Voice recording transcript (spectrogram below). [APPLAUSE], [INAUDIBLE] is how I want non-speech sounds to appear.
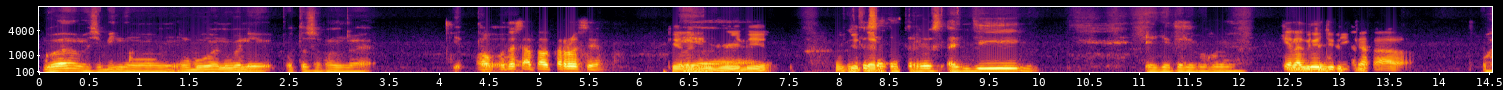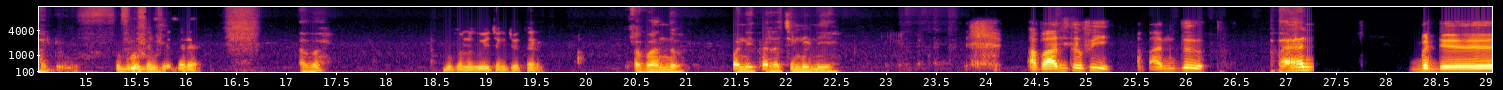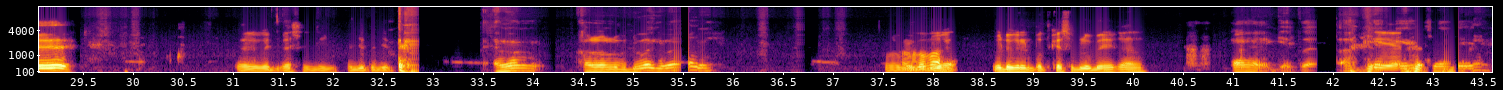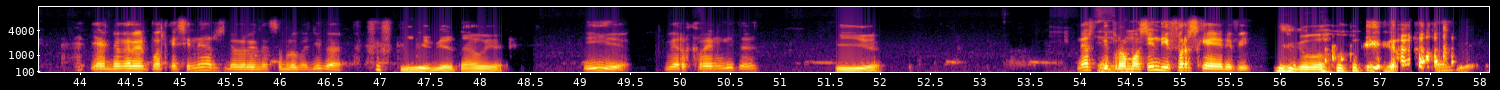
Gue masih bingung hubungan gue nih putus apa enggak. Gitu. Oh, putus atau terus ya? Kayak lagu ini ya. Putus atau terus anjing. Ya gitu deh pokoknya. Kayak Lagu. Judika kal. Waduh. Bukan komputer ya? Apa? Bukan lagu Ecang Cuter. Apaan tuh? Wanita racun dunia. Apaan tuh, Vi? Apaan tuh? Apaan? Bede. Lalu gak jelas anjing. Lanjut, lanjut. Emang kalau lu berdua gimana nih? Kalau gue gua berdua, lu dengerin podcast sebelumnya kal. Ah gitu. Oke. Iya. oke, oke. Yang dengerin podcast ini harus dengerin yang sebelumnya juga. Iya, biar tahu ya. Iya, biar keren gitu. Iya. Ini harus Ya, dipromosin di first kayak Devi. [LAUGHS] Gak mau.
